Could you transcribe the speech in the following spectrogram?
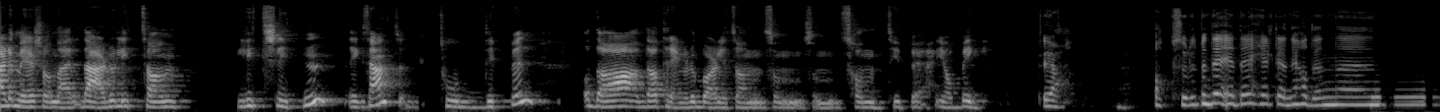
er det mer sånn der Da er du litt sånn litt sliten, ikke sant? Todyppen. Og da, da, trenger du bare litt sånn, sånn, sånn, sånn type jobbing. Ja, absolutt. Men det, det er jeg helt enig i. Jeg hadde en uh,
